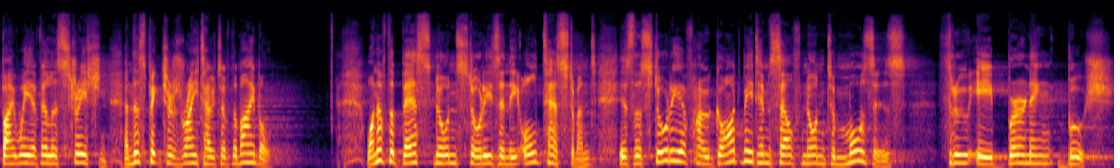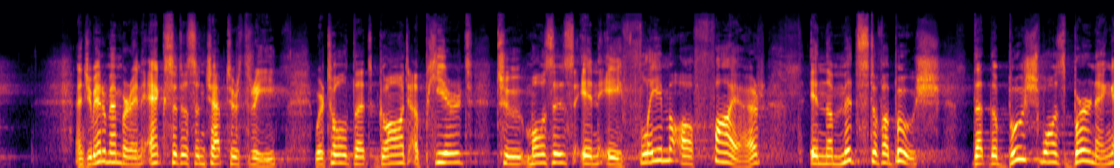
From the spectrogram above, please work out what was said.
by way of illustration. And this picture is right out of the Bible. One of the best known stories in the Old Testament is the story of how God made himself known to Moses through a burning bush. And you may remember in Exodus in chapter 3, we're told that God appeared to Moses in a flame of fire in the midst of a bush, that the bush was burning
